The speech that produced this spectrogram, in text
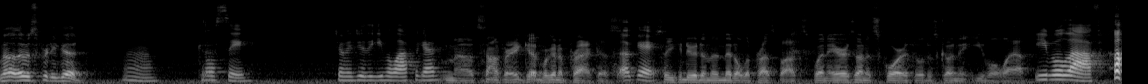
No, that was pretty good. Hmm. We'll see. Do you want me to do the evil laugh again? No, it's not very good. We're gonna practice. Okay. So you can do it in the middle of the press box. When Arizona scores, we'll just go into evil laugh. Evil laugh. that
